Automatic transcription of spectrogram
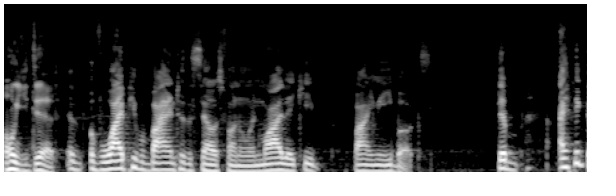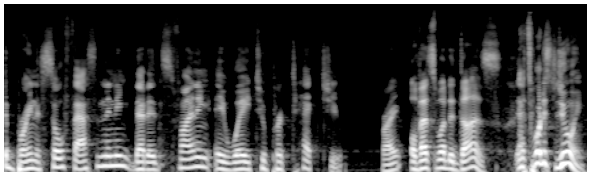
Oh, you did. of, of why people buy into the sales funnel and why they keep buying the ebooks. They're, I think the brain is so fascinating that it's finding a way to protect you. Right. Oh, that's what it does. That's what it's doing.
